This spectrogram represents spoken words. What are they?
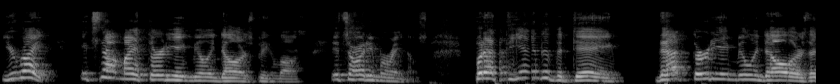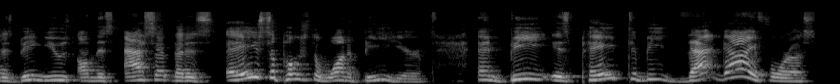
You're right. It's not my $38 million being lost. It's already Moreno's. But at the end of the day, that $38 million that is being used on this asset that is A, supposed to want to be here, and B is paid to be that guy for us,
